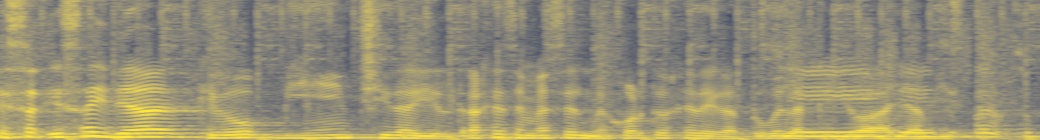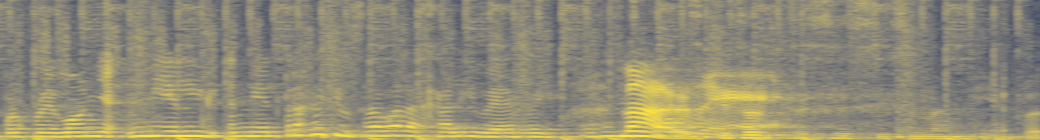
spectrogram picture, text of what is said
esa, esa idea quedó bien chida y el traje se me hace el mejor traje de Gatúbela que yo haya sí, visto. Super, super fregón. Ni el, ni el traje que usaba la Halle Berry. Sí Nah, es que eso, eso sí es una mierda.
